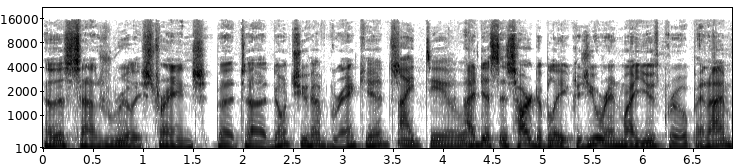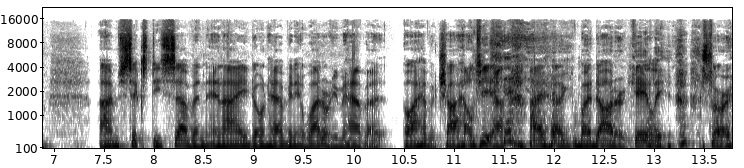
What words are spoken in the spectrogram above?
Now, this sounds really strange, but uh, don't you have grandkids? i do I just it's hard to believe because you were in my youth group and I'm I'm 67 and I don't have any. Well, I don't even have a. Oh, I have a child. Yeah, I, my daughter Kaylee. Sorry,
